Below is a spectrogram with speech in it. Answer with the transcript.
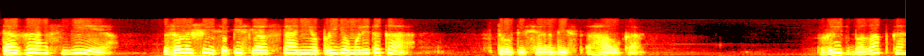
та газ є. Залишився після останнього прийому літака, втрутився радист Галка. Грить балабка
